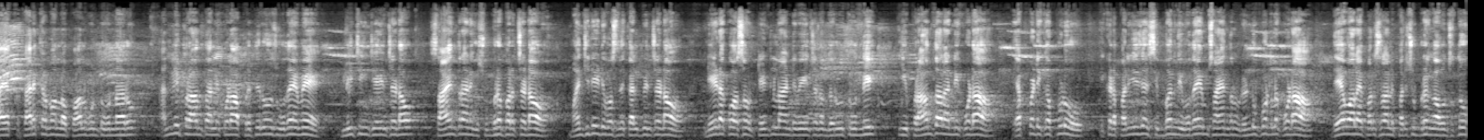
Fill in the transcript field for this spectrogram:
ఆ యొక్క కార్యక్రమంలో పాల్గొంటూ ఉన్నారు. అన్ని ప్రాంతాన్ని కూడా ప్రతిరోజు ఉదయమే బ్లీచింగ్ చేయించడం సాయంత్రానికి శుభ్రపరచడం మంచినీటి వసతి కల్పించడం నీడ కోసం టెంట్లు లాంటివి వేయించడం జరుగుతుంది. ఈ ప్రాంతాలన్నీ కూడా ఎప్పటికప్పుడు ఇక్కడ పనిచేసే సిబ్బంది ఉదయం సాయంత్రం రెండు పూటలు కూడా దేవాలయ పరిసరాలను పరిశుభ్రంగా ఉంచుతూ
